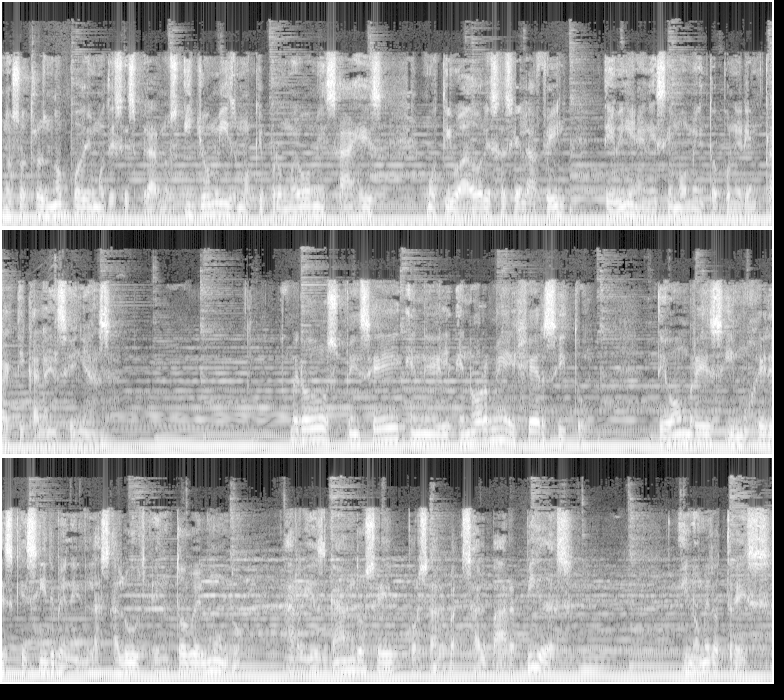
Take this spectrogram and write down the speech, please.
nosotros no podemos desesperarnos y yo mismo que promuevo mensajes motivadores hacia la fe, debía en ese momento poner en práctica la enseñanza. Número 2. Pensé en el enorme ejército de hombres y mujeres que sirven en la salud en todo el mundo, arriesgándose por salvar vidas. Y número 3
